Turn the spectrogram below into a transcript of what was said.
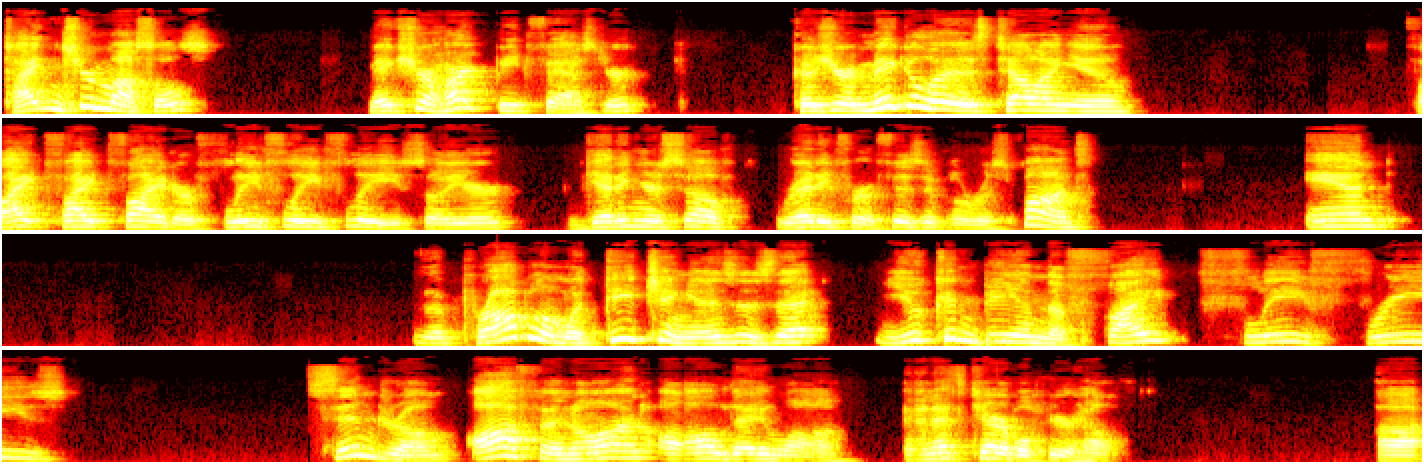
tightens your muscles, makes your heart beat faster, because your amygdala is telling you, fight, fight, fight, or flee, flee, flee. So you're getting yourself ready for a physical response. And the problem with teaching is, is that you can be in the fight, flee, freeze syndrome off and on all day long. And that's terrible for your health. Uh,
